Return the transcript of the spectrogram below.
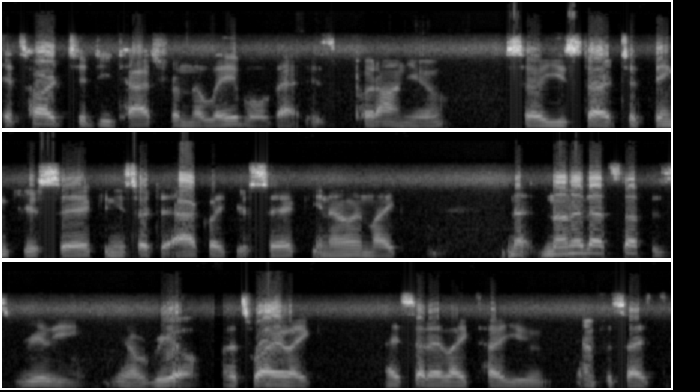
it's hard to detach from the label that is put on you. So you start to think you're sick and you start to act like you're sick, you know, and like n- none of that stuff is really, you know, real. That's why, like, I said I liked how you emphasized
